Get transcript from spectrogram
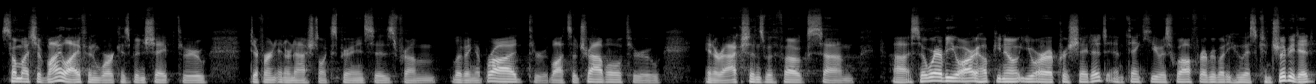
so much of my life and work has been shaped through different international experiences from living abroad, through lots of travel, through interactions with folks. Um, uh, so wherever you are, I hope you know you are appreciated, and thank you as well for everybody who has contributed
